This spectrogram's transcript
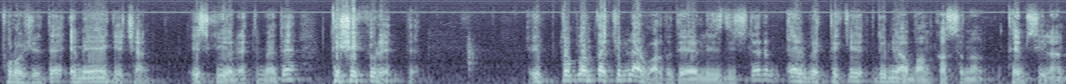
projede emeğe geçen eski yönetime de teşekkür etti. E, toplantıda kimler vardı değerli izleyicilerim? Elbette ki Dünya Bankası'nın temsilen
